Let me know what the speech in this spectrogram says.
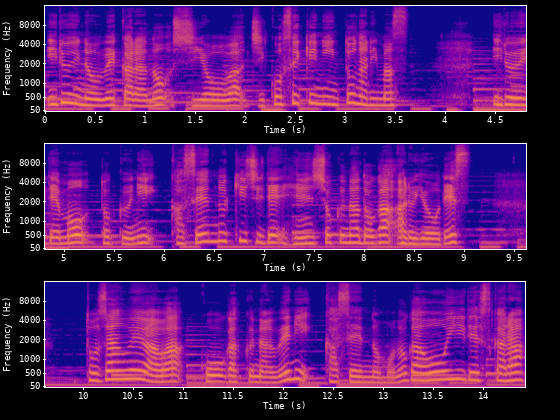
衣類の上からの使用は自己責任となります。衣類でも特に河川の生地で変色などがあるようです。登山ウェアは高額な上に河川のものが多いですから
